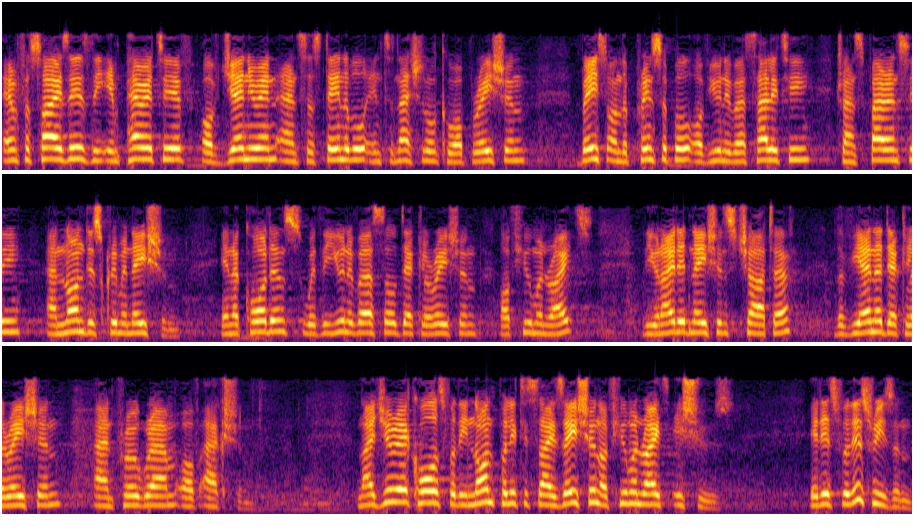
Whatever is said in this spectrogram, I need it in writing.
emphasizes the imperative of genuine and sustainable international cooperation based on the principle of universality, transparency, and non-discrimination in accordance with the Universal Declaration of Human Rights, the United Nations Charter, the Vienna Declaration, and Program of Action. Nigeria calls for the non-politicization of human rights issues. It is for this reason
